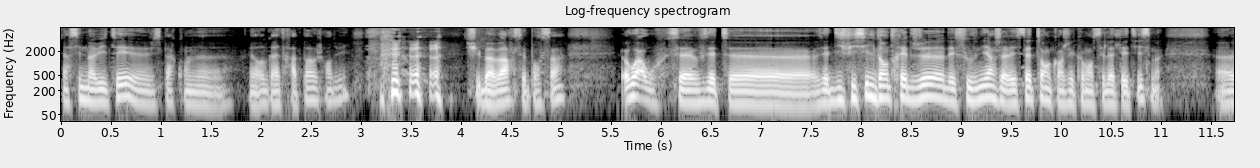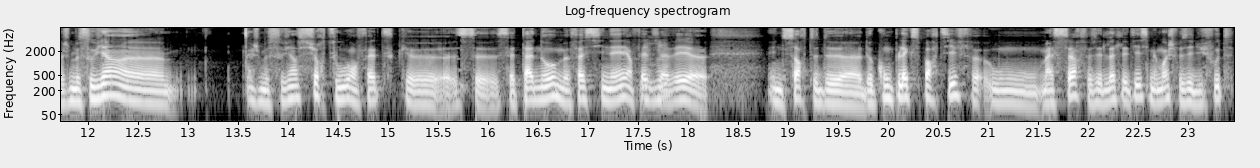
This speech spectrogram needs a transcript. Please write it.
Merci de m'inviter. J'espère qu'on ne ne regrettera pas aujourd'hui. je suis bavard, c'est pour ça. Waouh, vous êtes, euh, vous êtes difficile d'entrée de jeu, des souvenirs. J'avais 7 ans quand j'ai commencé l'athlétisme. Euh, je me souviens, euh, je me souviens surtout en fait que cet anneau me fascinait. En fait, mhm. j'avais une sorte de, de, complexe sportif où ma sœur faisait de l'athlétisme et moi je faisais du foot.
